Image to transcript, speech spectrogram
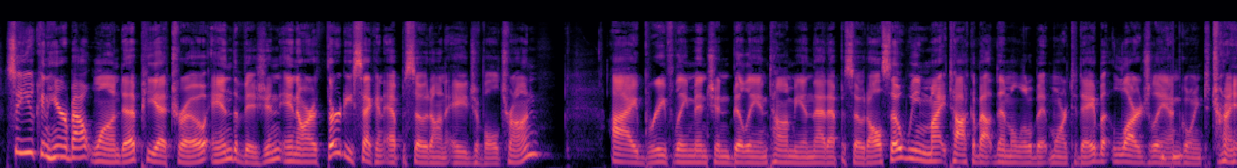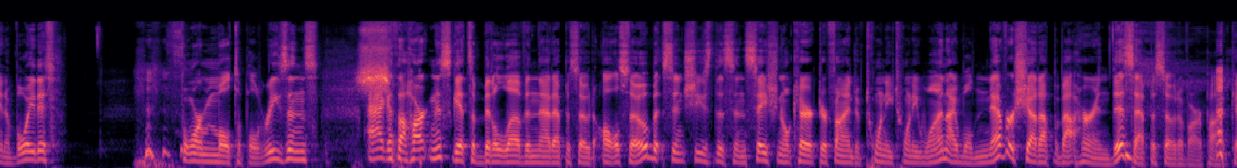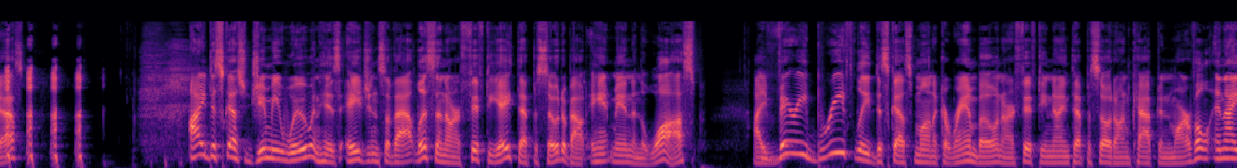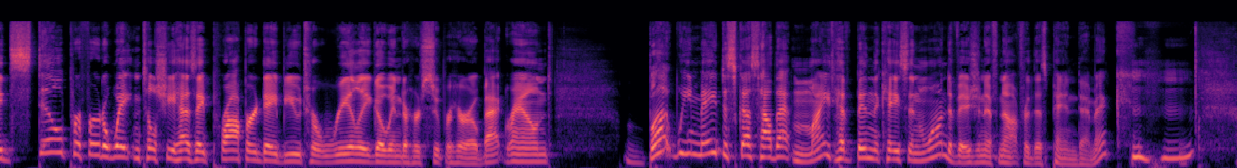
So you can hear about Wanda, Pietro, and the Vision in our 32nd episode on Age of Ultron. I briefly mentioned Billy and Tommy in that episode also. We might talk about them a little bit more today, but largely I'm going to try and avoid it for multiple reasons. Agatha Harkness gets a bit of love in that episode also, but since she's the sensational character find of 2021, I will never shut up about her in this episode of our podcast. I discussed Jimmy Woo and his Agents of Atlas in our 58th episode about Ant Man and the Wasp. I mm-hmm. very briefly discussed Monica Rambeau in our 59th episode on Captain Marvel, and I'd still prefer to wait until she has a proper debut to really go into her superhero background. But we may discuss how that might have been the case in WandaVision if not for this pandemic. Mm-hmm.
